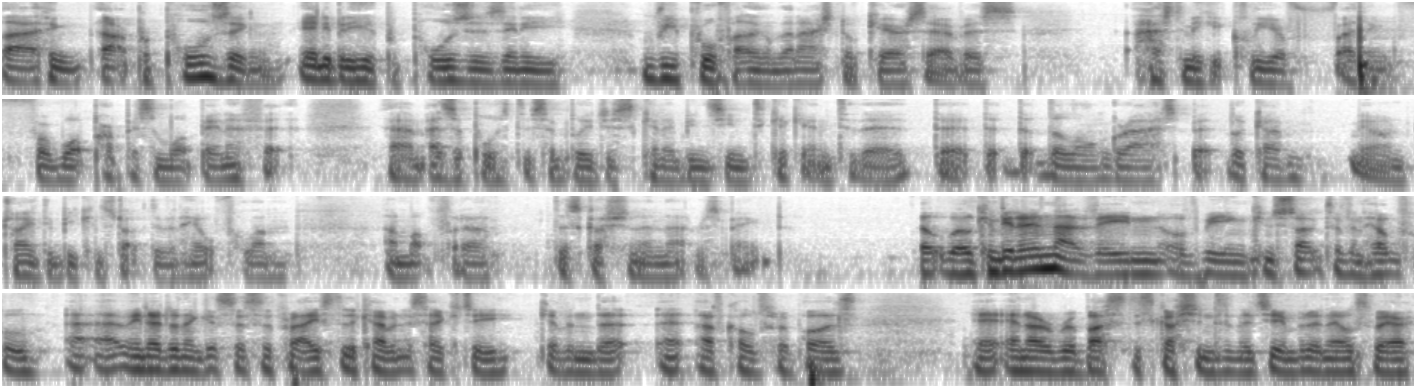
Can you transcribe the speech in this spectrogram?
uh, I think, are proposing anybody who proposes any reprofiling of the National Care Service has to make it clear, I think, for what purpose and what benefit, um, as opposed to simply just kind of being seen to kick into the the, the, the long grass. But look, I'm you know I'm trying to be constructive and helpful. I'm I'm up for a discussion in that respect. Well, convener, in that vein of being constructive and helpful, I, mean, I don't think it's a surprise to the Cabinet Secretary, given that uh, I've called for a pause. Eh, in our robust discussions in the chamber and elsewhere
